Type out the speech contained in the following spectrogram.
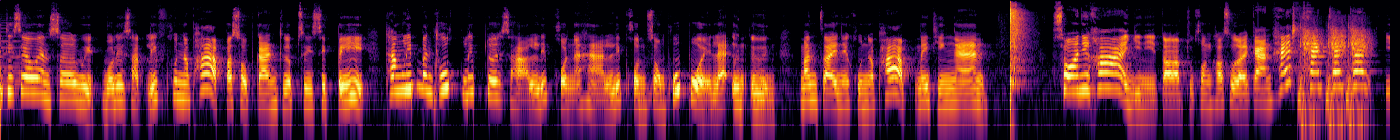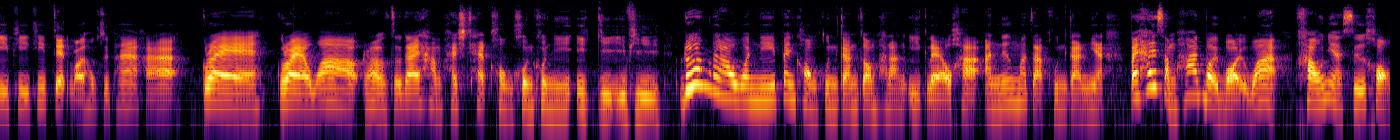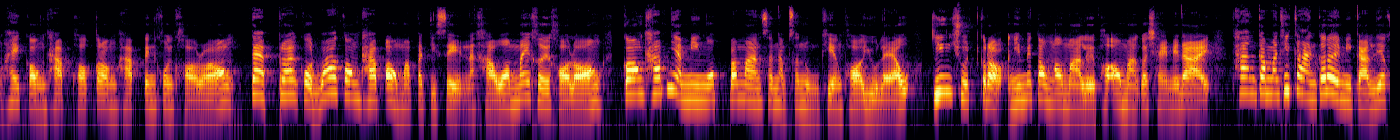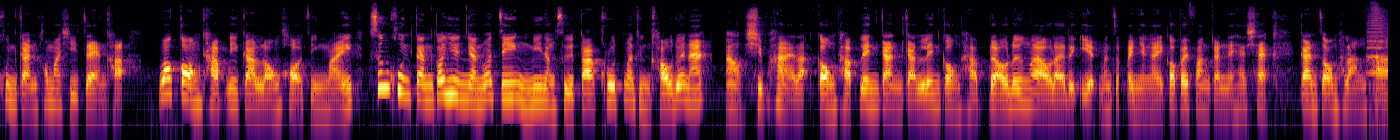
City Sale and Service บริษัทลิฟต์คุณภาพประสบการณ์เกือบ 40 ปี ทั้งลิฟต์บรรทุก ลิฟต์โดยสาร ลิฟต์ขนอาหาร ลิฟต์ขนส่งผู้ป่วยและอื่น ๆ มั่นใจในคุณภาพไม่ทิ้งงาน สวัสดีค่ะ ยินดีต้อนรับทุกคนเข้าสู่รายการ Hashtag Hashtag EP ที่ 765 ค่ะ แกรแกรว่าเราจะได้ทำแฮชแท็กของคนคนนี้อีกกี่ EP เรื่องราววันนี้เป็นของคุณกันจอมพลังอีกแล้วค่ะ อันเนื่องมาจากคุณกันเนี่ย ไปให้สัมภาษณ์บ่อยๆ ว่าเขาเนี่ยซื้อของให้กองทัพเพราะกองทัพเป็นคนขอร้อง แต่ปรากฏว่ากองทัพออกมาปฏิเสธนะคะ ว่าไม่เคยขอร้อง กองทัพเนี่ยมีงบประมาณสนับสนุนเพียงพออยู่แล้ว ยิ่งชุดเกราะนี่ไม่ต้องเอามาเลยเพราะเอามาก็ใช้ไม่ได้ ทางกรรมธิการก็เลยมีการเรียกคุณกันเข้ามาชี้แจงค่ะ ว่ากองทัพมีการร้องขอจริงไหม ซึ่งคุณกันก็ยืนยันว่าจริง มีหนังสือตาครุฑมาถึงเขาด้วยนะ อ้าวชิปหายละกองทัพเล่นกันกันเล่นกองทัพแล้วเรื่องราวรายละเอียดมันจะเป็นยังไงก็ไปฟังกันในแฮชแท็กการจอมพลังค่ะ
